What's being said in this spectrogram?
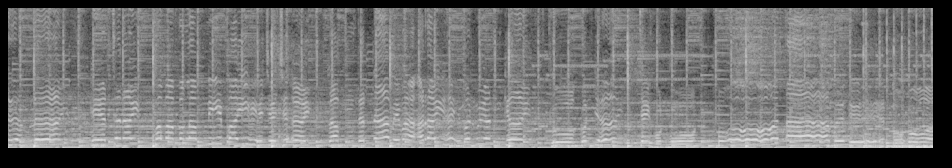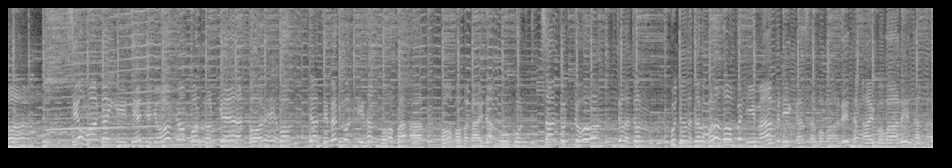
่องาโอคนซาจนจนจนละจนผู้จนลจนละขละงอเป็นอีมากดีการสาบวาเลทางไอบวาเลทาง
